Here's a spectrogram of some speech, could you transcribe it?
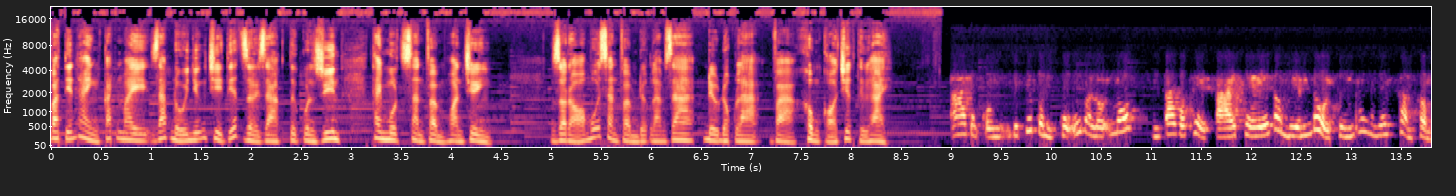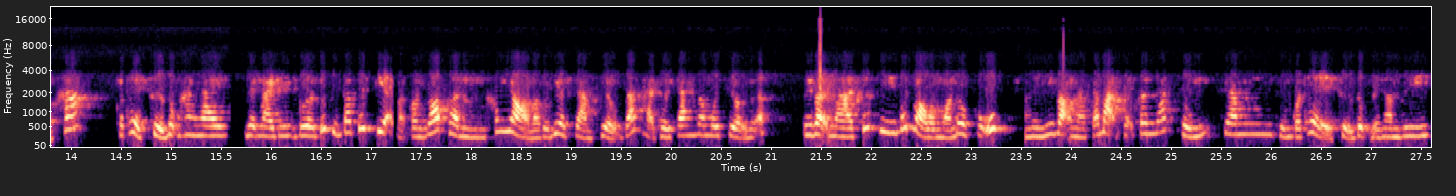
và tiến hành cắt may giáp nối những chi tiết rời rạc từ quần jean thành một sản phẩm hoàn chỉnh. Do đó mỗi sản phẩm được làm ra đều độc lạ và không có chiếc thứ hai. Ai cũng có những cái chiếc quần cũ và lỗi mốt, chúng ta có thể tái chế và biến đổi chúng thành những sản phẩm khác có thể sử dụng hàng ngày. Việc này thì vừa giúp chúng ta tiết kiệm mà còn góp phần không nhỏ vào cái việc giảm thiểu rác thải thời trang ra môi trường nữa. Vì vậy mà trước khi vứt bỏ một món đồ cũ, mình hy vọng là các bạn sẽ cân nhắc chúng xem chúng có thể sử dụng để làm gì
